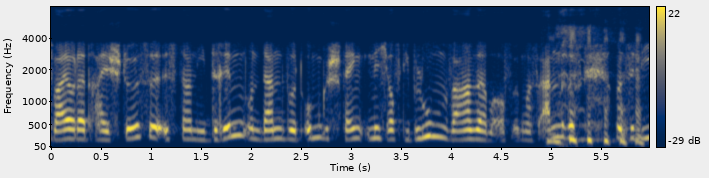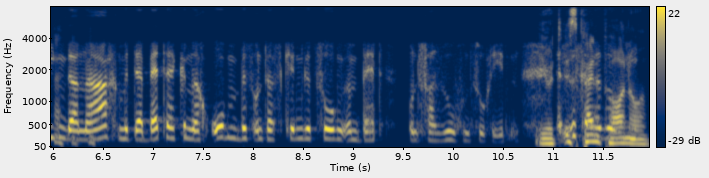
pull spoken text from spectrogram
zwei oder drei Stöße ist da nie drin. Und dann wird umgeschwenkt, nicht auf die Blumenvase, aber auf irgendwas anderes. Und sie liegen danach mit der Bettdecke nach oben bis unter das Kinn hingezogen im Bett und versuchen zu reden. Gut, ist, ist kein also, Porno.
